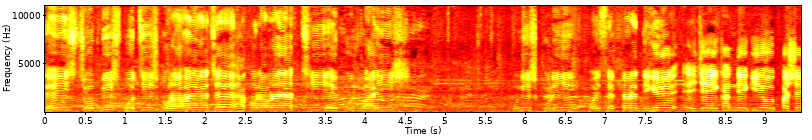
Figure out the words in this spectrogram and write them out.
তেইশ, চব্বিশ, পঁচিশ ঘোরা হয়ে গেছে। এখন আমরা যাচ্ছি একুশ, বাইশ, উনিশ, কুড়ি ওই সেক্টরের দিকে। এই যে এইখান দিয়ে গিয়ে ওই পাশে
